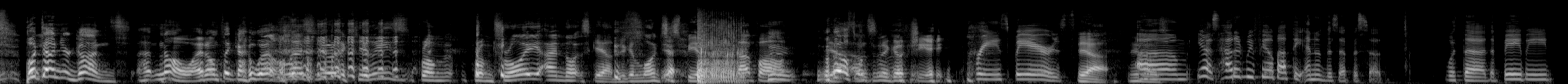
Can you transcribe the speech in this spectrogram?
Put down your guns. Uh, no, I don't think I will. Unless you're Achilles from from Troy, I'm not scared. You can launch a spear. That part. Who yeah, else I wants to negotiate? Free spears. Yeah. Um, yes. How did we feel about the end of this episode? With the the baby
